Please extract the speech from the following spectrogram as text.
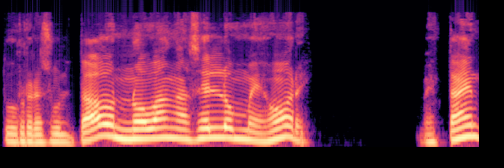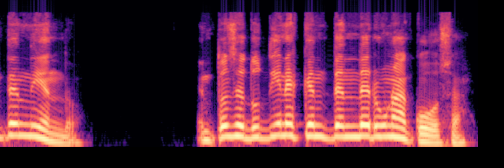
tus resultados no van a ser los mejores. ¿Me estás entendiendo? Entonces tú tienes que entender una cosa.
